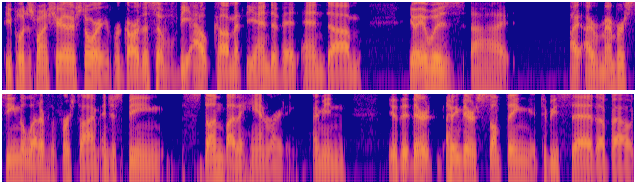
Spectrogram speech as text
people just want to share their story, regardless of the outcome at the end of it. And um, you know, it was. Uh, I, I remember seeing the letter for the first time and just being stunned by the handwriting. I mean, you know, there. I think there's something to be said about.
